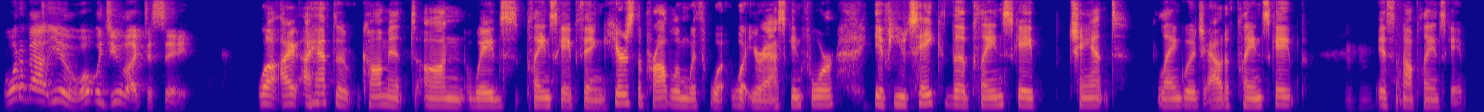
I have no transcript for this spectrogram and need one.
what about you? What would you like to see? Well, I, I have to comment on Wade's Planescape thing. Here's the problem with what, what you're asking for. If you take the Planescape chant language out of Planescape, Mhm. it's not Planescape.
